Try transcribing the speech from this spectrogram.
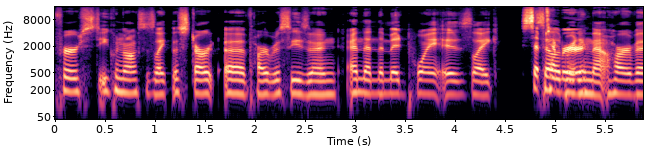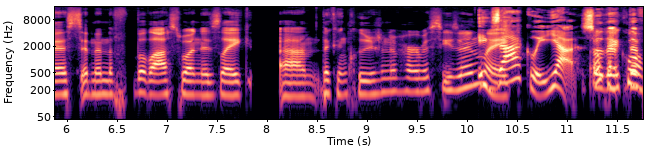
first equinox is like the start of harvest season, and then the midpoint is like September. celebrating that harvest, and then the the last one is like um the conclusion of harvest season. Like, Exactly. Yeah. So Okay, the, cool.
